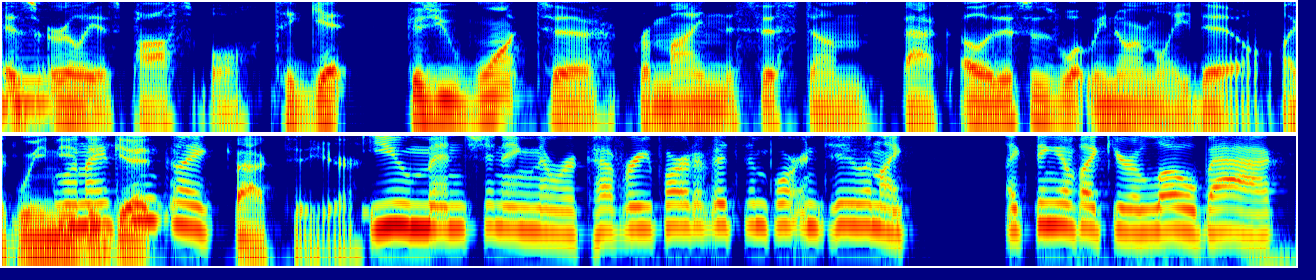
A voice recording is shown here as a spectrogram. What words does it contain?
as Mhm. early as possible to get because you want to remind the system back. Oh, this is what we normally do. Like we need When to I get think like back to here. you mentioning the recovery part of it's important too. And like, like think of like your low back.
